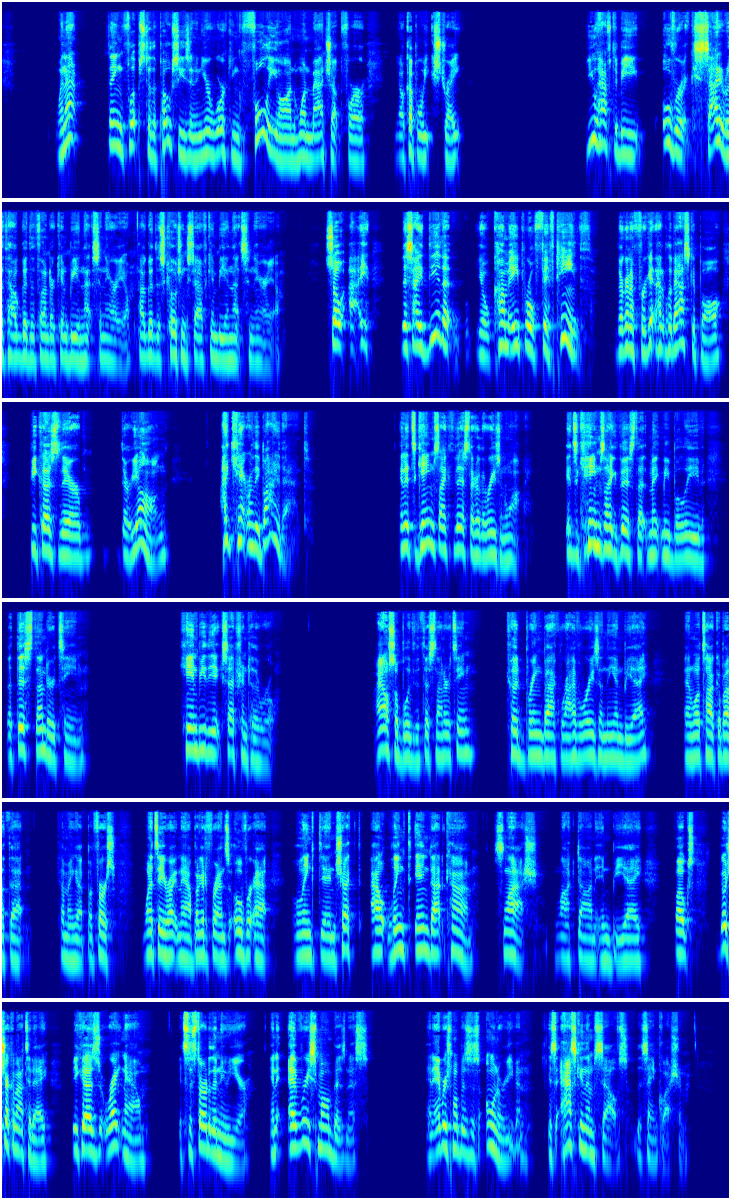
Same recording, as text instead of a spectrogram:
When that thing flips to the postseason and you're working fully on one matchup for you know a couple weeks straight, you have to be overexcited with how good the Thunder can be in that scenario, how good this coaching staff can be in that scenario. So I this idea that you know come April 15th, they're going to forget how to play basketball because they're they're young, I can't really buy that. And it's games like this that are the reason why. It's games like this that make me believe that this Thunder team can be the exception to the rule. I also believe that this Thunder team could bring back rivalries in the NBA, and we'll talk about that coming up. But first, I want to tell you right now, my good friends over at LinkedIn, check out linkedin.com slash locked on NBA. Folks, go check them out today because right now it's the start of the new year, and every small business and every small business owner even is asking themselves the same question.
